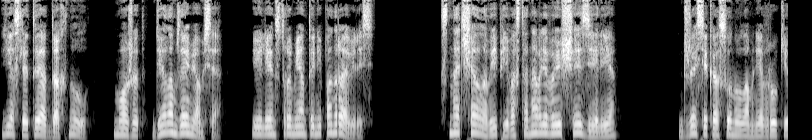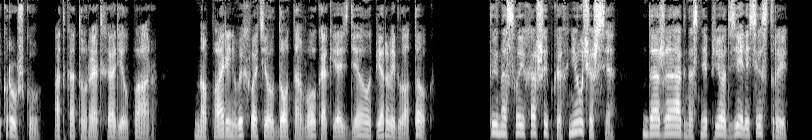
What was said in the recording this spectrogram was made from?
«Если ты отдохнул, может, делом займемся? Или инструменты не понравились?» «Сначала выпей восстанавливающее зелье». Джессика сунула мне в руки кружку, от которой отходил пар, но парень выхватил до того, как я сделал первый глоток. «Ты на своих ошибках не учишься? Даже Агнес не пьет зелье сестры.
